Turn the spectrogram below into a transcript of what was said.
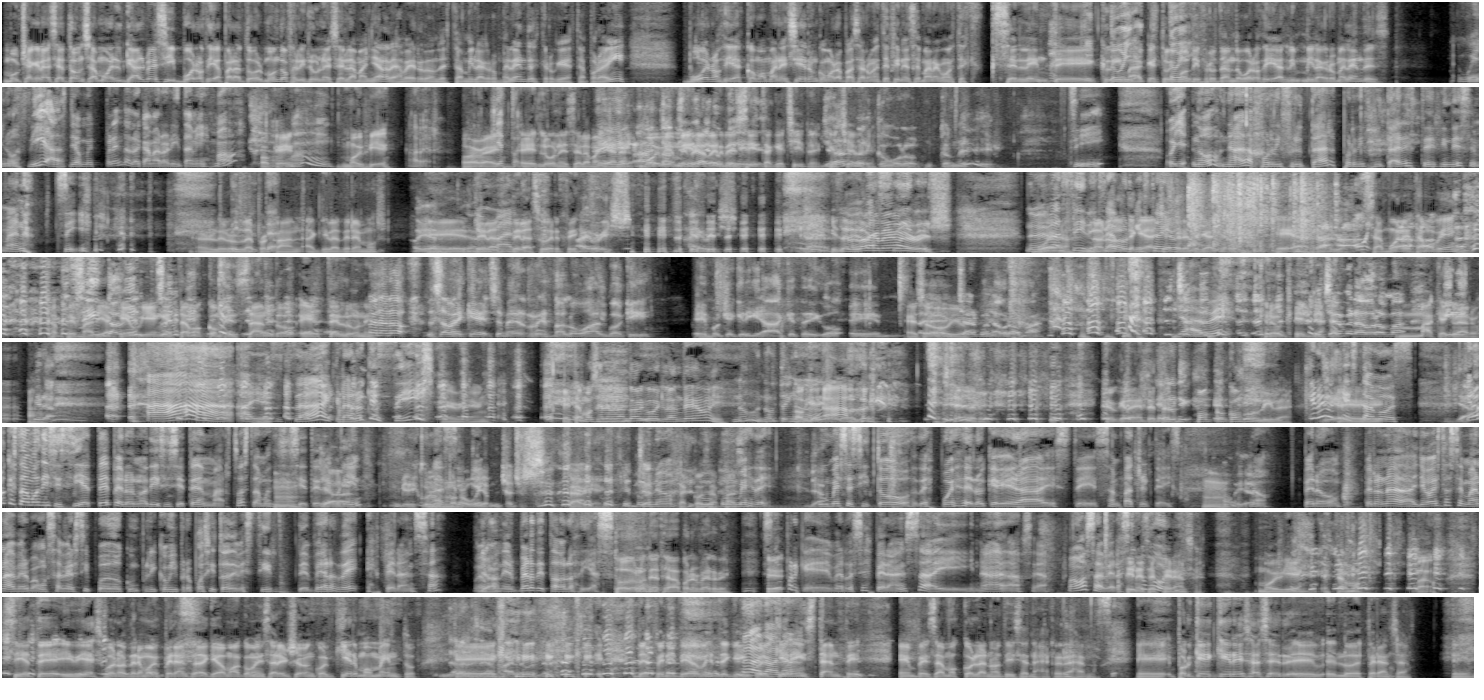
Muchas gracias, don Samuel Galvez, y buenos días para todo el mundo. Feliz lunes en la mañana. Deja ver dónde está Milagros Meléndez, creo que ya está por ahí. Buenos días, ¿cómo amanecieron? ¿Cómo la pasaron este fin de semana con este excelente Aquí clima que estuvimos estoy. disfrutando? Buenos días, Milagros Meléndez. Buenos días. Yo me prendo la cámara ahorita mismo. Ok, muy bien. A ver. All Aquí right. estoy. Es lunes de la mañana. Eh, ah, muy bien, mira, de verde. verdecita, qué chiste, qué chévere. como lo. Sí. Oye, no, nada, por disfrutar, por disfrutar este fin de semana. Sí. A little Disfrutar. leprechaun, aquí la tenemos. Oye, eh, Qué de, la, de la suerte. Irish. Irish. He's a No luck of the. Irish. No me Bueno, vaciles, No, no, te queda estoy- chévere, te queda chévere. Eh, rayos. Samuel, estamos bien. Sí, María, qué bien, estamos comenzando este lunes. No, no, no. ¿Sabes qué? Se me resbaló algo aquí. Eh, porque quería, ¿qué te digo? Eh, Eso es eh, obvio. Echarme una broma. Ya ves. Creo que ya echarme una broma. más que y, claro. Ah, Mira, Ah, ahí está, claro que sí. qué bien. ¿Estamos celebrando algo irlandés hoy? no, no tengo. Ok, idea. Ah, ok. Chévere. Creo que la gente está un poco confundida. Creo que Eh, estamos. ya. Creo que estamos 17, pero no 17 de marzo, estamos 17 de Ya. abril. Disculpen por la muchachos. Está bien. Uno, un, un mes de, Ya. un mesecito después de lo que era este St. Patrick Days. Mm. Oh. No, pero, pero nada, yo esta semana, a ver, vamos a ver si puedo cumplir con mi propósito de vestir de verde esperanza. Voy Ya. a poner verde todos los días. Todos los días te va a poner verde. Sí, Eh, porque verde es esperanza y nada, o sea, vamos a ver, así Tienes como... esperanza. Muy bien, estamos 7 y 10. Bueno, tenemos esperanza de que vamos a comenzar el show en cualquier momento. No, Eh, definitivamente que en No, cualquier no. instante empezamos con las noticias. Nada, relajando. Sí. Eh, ¿Por qué quieres hacer eh, lo de esperanza? Eh,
